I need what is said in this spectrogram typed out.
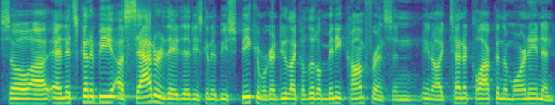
So, uh, and it's going to be a Saturday that he's going to be speaking. We're going to do like a little mini conference and, you know, like 10 o'clock in the morning. And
